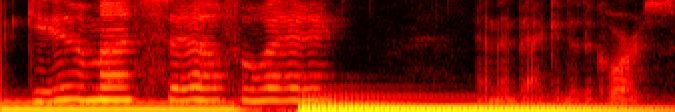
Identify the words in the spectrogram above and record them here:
I give myself away. And then back into the chorus.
